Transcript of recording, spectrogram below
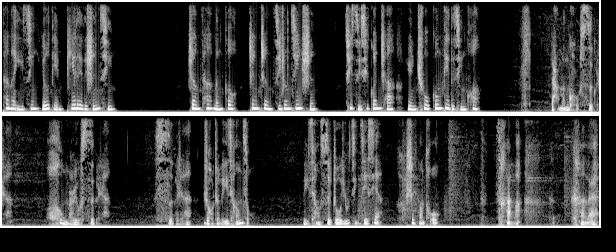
他那已经有点疲累的神情，让他能够真正集中精神，去仔细观察远处工地的情况。大门口四个人，后门有四个人，四个人绕着围墙走，围墙四周有警戒线和摄像头。惨了，看看来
